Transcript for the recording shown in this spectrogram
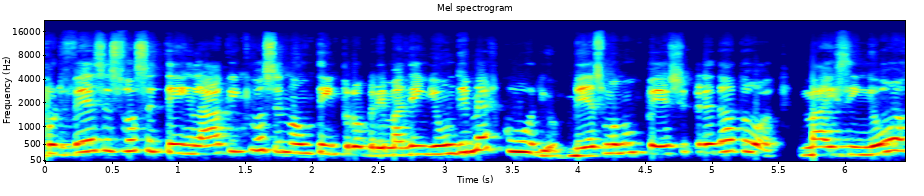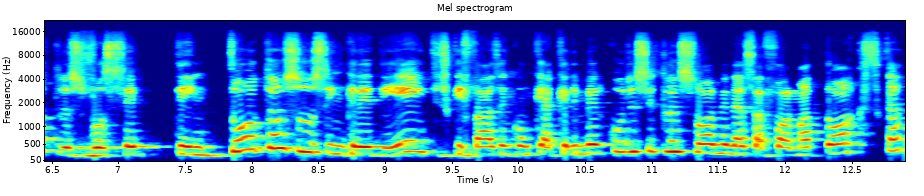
Por vezes você tem lago em que você não tem problema nenhum de mercúrio, mesmo num peixe predador, mas em outros você tem todos os ingredientes que fazem com que aquele mercúrio se transforme nessa forma tóxica,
